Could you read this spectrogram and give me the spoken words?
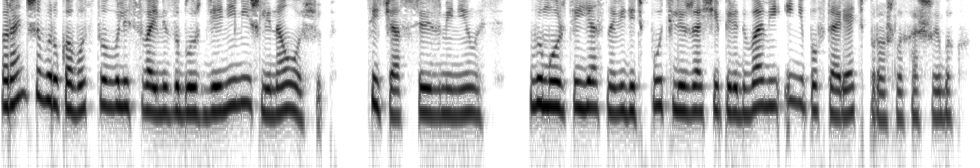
Раньше вы руководствовались своими заблуждениями и шли на ощупь. Сейчас все изменилось. Вы можете ясно видеть путь, лежащий перед вами, и не повторять прошлых ошибок.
